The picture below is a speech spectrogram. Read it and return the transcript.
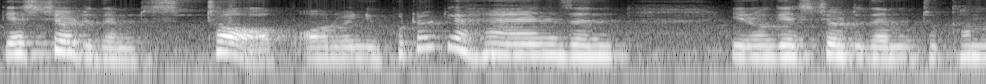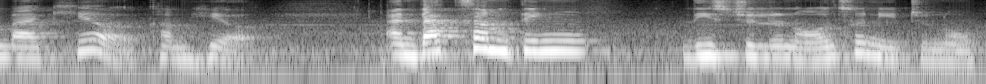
gesture to them to stop or when you put out your hands and you know, gesture to them to come back here, come here. And that's something these children also need to know.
